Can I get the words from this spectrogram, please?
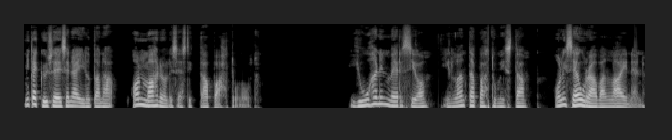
mitä kyseisenä iltana on mahdollisesti tapahtunut. Juhanin versio illan tapahtumista oli seuraavanlainen.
